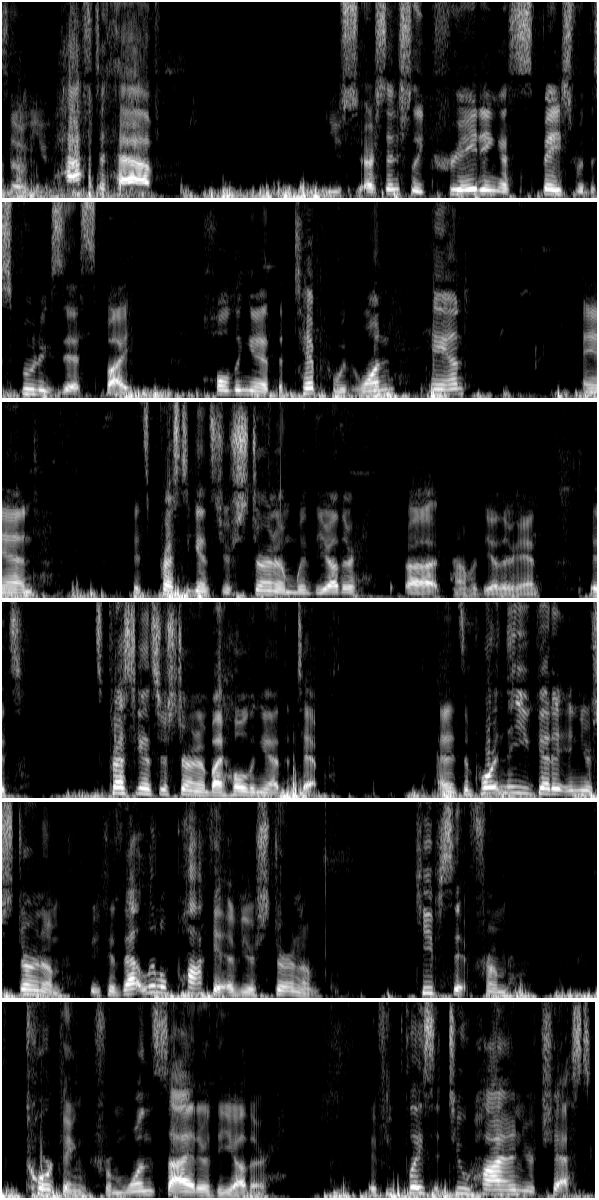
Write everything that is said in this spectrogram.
So you have to have, you are essentially creating a space where the spoon exists by holding it at the tip with one hand and it's pressed against your sternum with the other, uh, not with the other hand. It's, it's pressed against your sternum by holding it at the tip. And it's important that you get it in your sternum because that little pocket of your sternum keeps it from torquing from one side or the other. If you place it too high on your chest,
